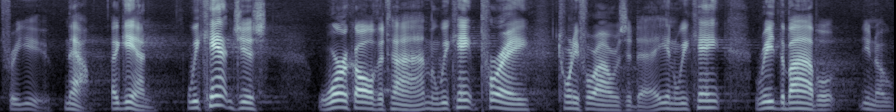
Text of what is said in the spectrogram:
for you. Now, again, we can't just work all the time and we can't pray 24 hours a day and we can't read the Bible you know,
